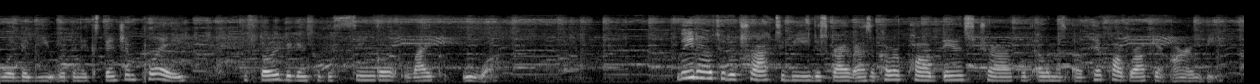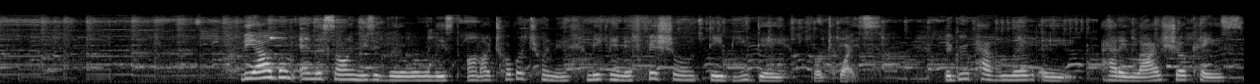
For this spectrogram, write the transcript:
would debut with an extension play. The story begins with the single Like Ooh-Ahh. Leading up to the track to be described as a color pop dance track with elements of hip hop, rock, and R&B. The album and the song music video were released on October 20th, making an official debut day for Twice. The group have lived a had a live showcase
